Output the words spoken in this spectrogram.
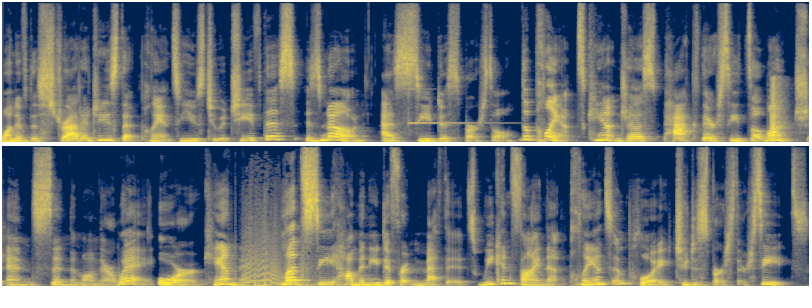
one of the strategies that plants use to achieve this is known as seed dispersal. The plants can't just pack their seeds a lunch and send them on their way, or can they? Let's see how many different methods we can find that plants employ to disperse their seeds.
